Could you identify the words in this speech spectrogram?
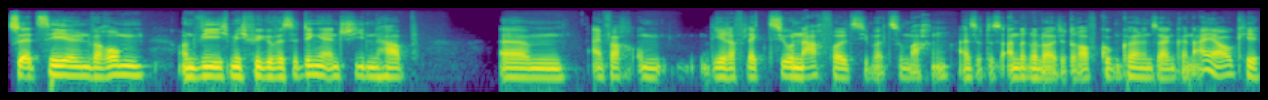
zu erzählen, warum und wie ich mich für gewisse Dinge entschieden habe. Ähm, einfach um die Reflexion nachvollziehbar zu machen. Also, dass andere Leute drauf gucken können und sagen können, ah ja, okay,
